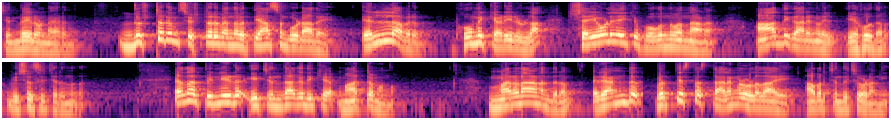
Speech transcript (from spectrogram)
ചിന്തയിലുണ്ടായിരുന്നു. ദുഷ്ടരും ശിഷ്ടരും എന്ന വ്യത്യാസം കൂടാതെ എല്ലാവരും ഭൂമിക്കടിയിലുള്ള ഷെയോളിലേക്ക് പോകുന്നുവെന്നാണ് ആദ്യകാലങ്ങളിൽ യഹൂദർ വിശ്വസിച്ചിരുന്നത്. എന്നാൽ പിന്നീട് ഈ ചിന്താഗതിക്ക് മാറ്റം വന്നു. മരണാനന്തരം രണ്ട് വ്യത്യസ്ത സ്ഥലങ്ങളുള്ളതായി അവർ ചിന്തിച്ചു തുടങ്ങി.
